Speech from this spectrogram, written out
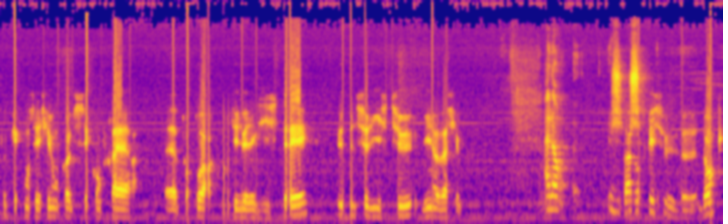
toutes les concessions comme ses confrères euh, pour pouvoir continuer d'exister, une seule issue, l'innovation. Alors, je, Pas je- euh, donc,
